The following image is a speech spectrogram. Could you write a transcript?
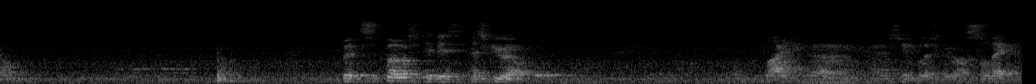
Elmer. But suppose it is SQL. Like um, simple SQL select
